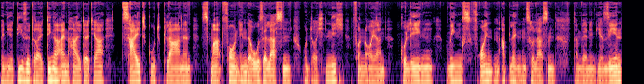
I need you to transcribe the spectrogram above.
wenn ihr diese drei Dinge einhaltet, ja, Zeit gut planen, Smartphone in der Hose lassen und euch nicht von euren Kollegen, Wings, Freunden ablenken zu lassen, dann werdet ihr sehen,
